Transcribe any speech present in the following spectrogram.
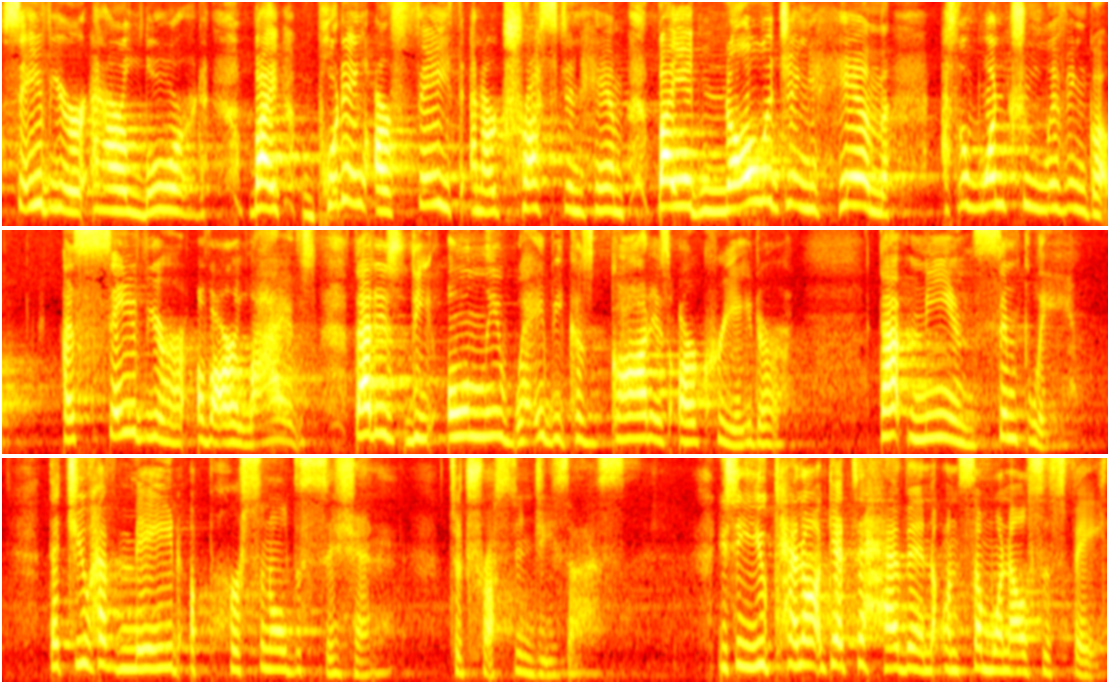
Savior and our Lord, by putting our faith and our trust in Him, by acknowledging Him as the one true living God, a savior of our lives. That is the only way because God is our creator. That means simply that you have made a personal decision to trust in Jesus. You see, you cannot get to heaven on someone else's faith.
